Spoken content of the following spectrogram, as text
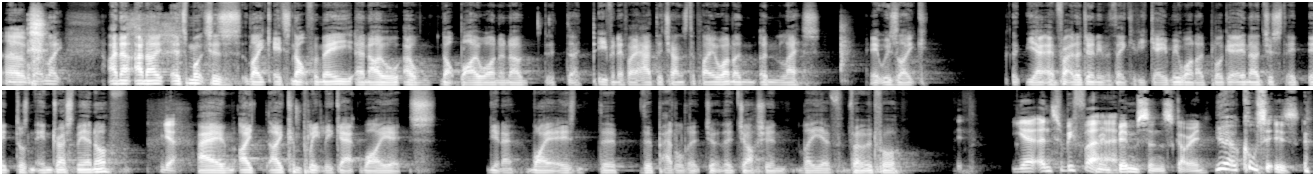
Um, like, and I, and I, as much as like it's not for me, and I will, I'll not buy one, and I'll, even if I had the chance to play one, un, unless it was like, yeah. In fact, I don't even think if you gave me one, I'd plug it in. I just, it, it doesn't interest me enough. yeah, Um, I, I completely get why it's, you know, why it is the the pedal that that Josh and Lee have voted for. yeah. And to be I mean, fair, Bimson's going, yeah, of course it is.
